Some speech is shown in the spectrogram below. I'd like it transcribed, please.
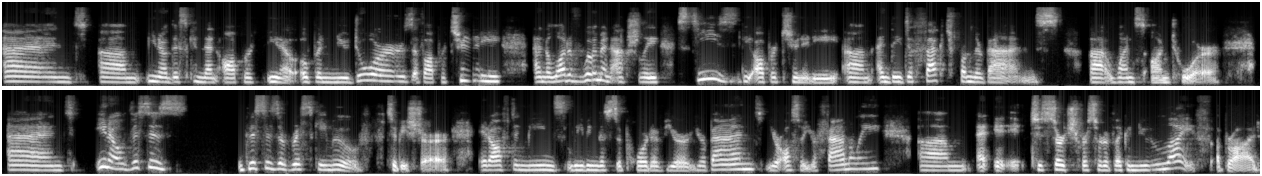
and um, you know this can then oper- you know open new doors of opportunity. And a lot of women actually seize the opportunity um, and they defect from their bands uh, once on tour. And you know this is this is a risky move to be sure. It often means leaving the support of your your band your also your family um, it, it, to search for sort of like a new life abroad.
